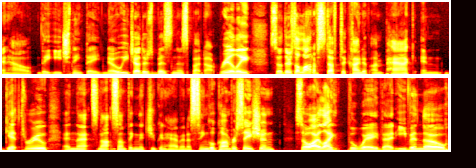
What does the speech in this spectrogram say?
and how they each think they know each other's business, but not really. So there's a lot of stuff to kind of unpack and get through, and that's not something that you can have in a single conversation. So I like the way that even though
